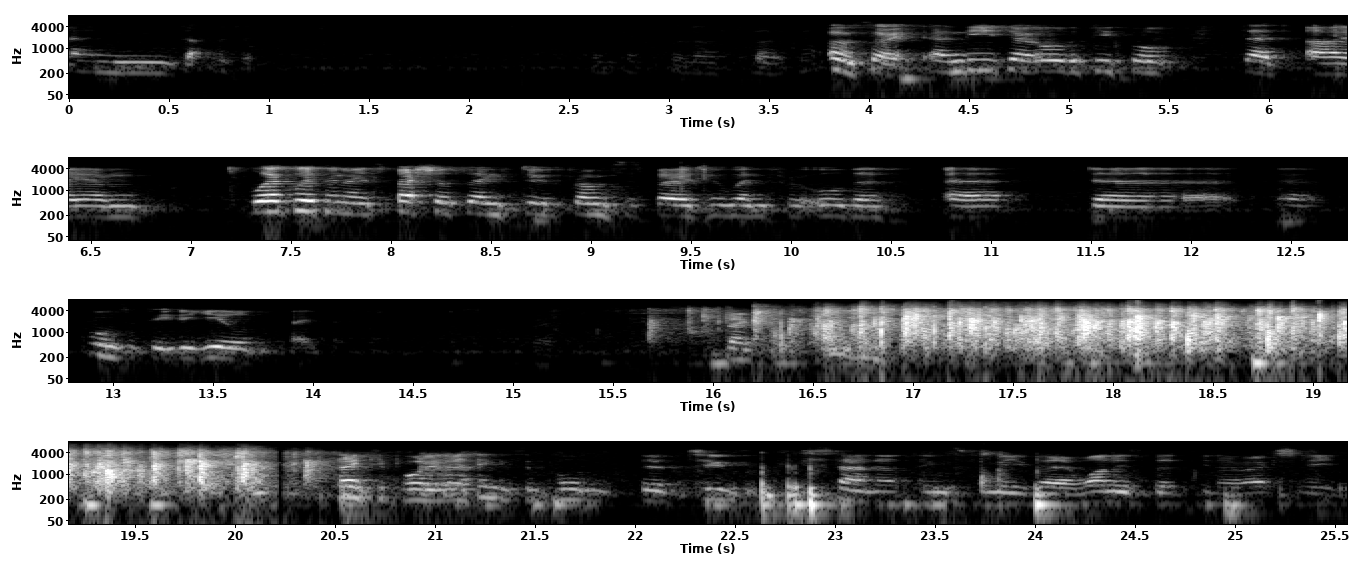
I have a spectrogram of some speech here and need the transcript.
And that was it. I think that's the last slide. Oh, sorry. And these are all the people that I um, work with, and a special thanks to Frances Bird, who went through all the uh, the uh, quantity, the yield papers. Thank you. Thank you, Pauline. I think it's important there are two standout things for me there. One is that, you know, actually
